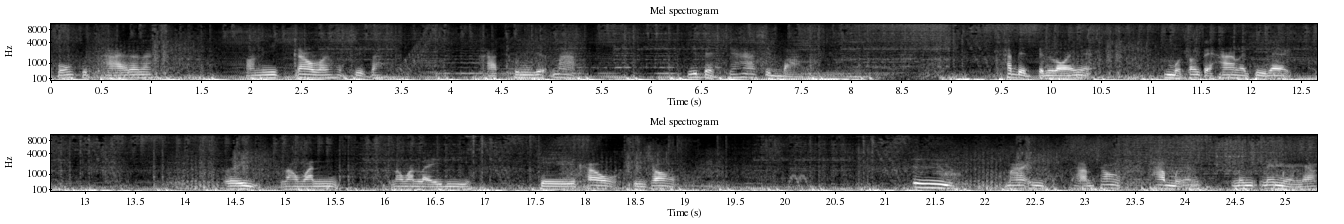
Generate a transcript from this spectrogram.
โค้งสุดท้ายแล้วนะ ตอนนี้ 960แล้วขาดทุนเยอะมากนี่เบ็ดแค่ 50 บาท ถ้าเบ็ดเป็นร้อยเนี่ย หมดตั้งแต่ 5 นาทีแรก เอ้ย รางวัลรางวัลอะไรดี เคเข้าสี่ช่อง อือมาอีกสามช่องภาพเหมือน ไม่ไม่เหมือนแล้ว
